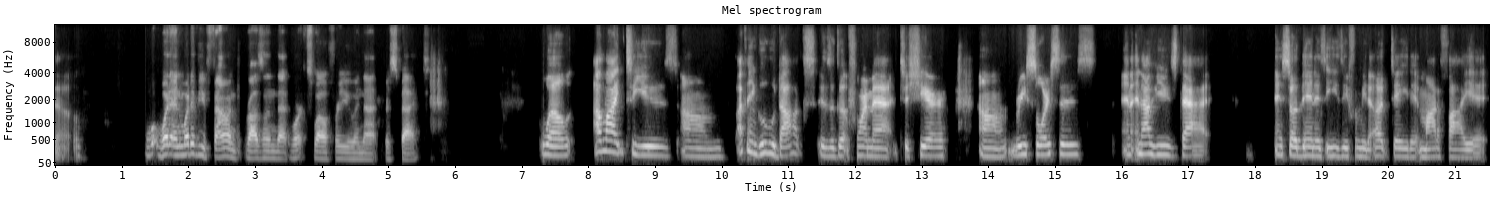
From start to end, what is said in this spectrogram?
So, What, and what have you found, Rosalind, that works well for you in that respect? well, I like to use, um, I think Google Docs is a good format to share um, resources. And, and I've used that. And so then it's easy for me to update it, modify it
